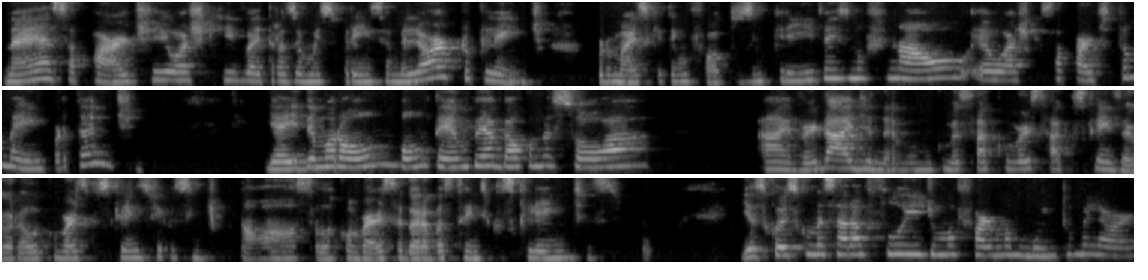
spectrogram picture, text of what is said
né, essa parte eu acho que vai trazer uma experiência melhor para o cliente. Por mais que tenham fotos incríveis, no final eu acho que essa parte também é importante. E aí demorou um bom tempo e a Bel começou a ah, é verdade, né? Vamos começar a conversar com os clientes. Agora ela conversa com os clientes fica assim, tipo, nossa, ela conversa agora bastante com os clientes. Tipo, e as coisas começaram a fluir de uma forma muito melhor.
